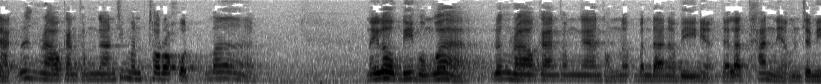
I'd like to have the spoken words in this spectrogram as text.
จากเรื่องราวการทำงานที่มันทรหดมาก ในโลกนี้ผมว่าเรื่องราวการทำงานของบรรดานาบีเนี่ยแต่ละท่านเนี่ยมันจะมี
